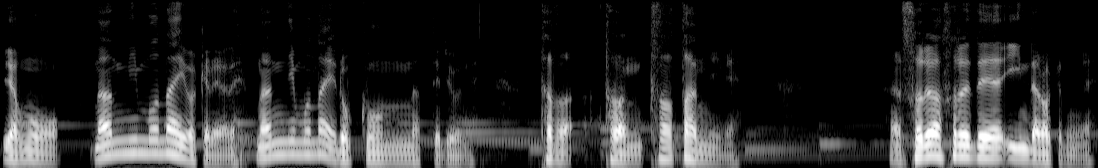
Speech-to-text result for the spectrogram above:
いや、もう、何にもないわけだよね。何にもない録音になってるよね。ただ、ただ、ただ単にね。それはそれでいいんだろうけどね。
